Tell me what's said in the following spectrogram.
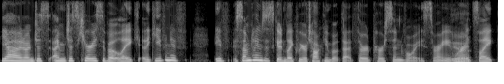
Yeah, and I'm just I'm just curious about like like even if if sometimes it's good like we were talking about that third person voice, right? Where it's like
